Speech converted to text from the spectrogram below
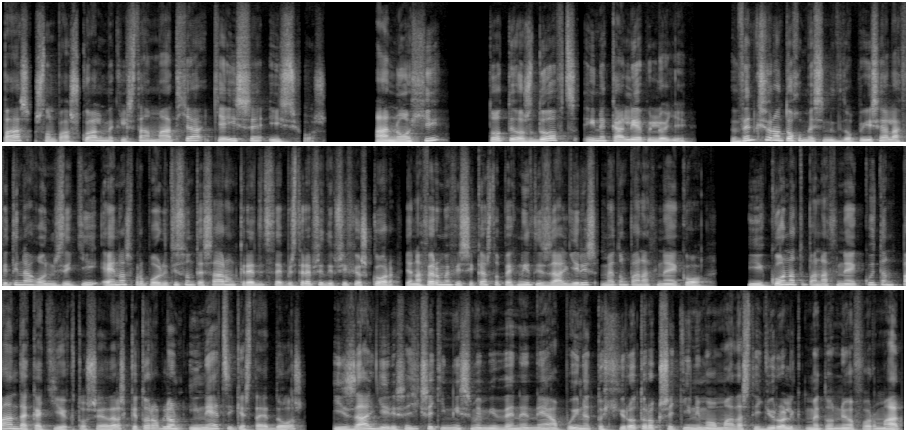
πας στον Πασκουάλ με κλειστά μάτια και είσαι ήσυχος. Αν όχι, τότε ο Σντόφτς είναι καλή επιλογή. Δεν ξέρω αν το έχουμε συνειδητοποιήσει, αλλά αυτή την αγωνιστική ένας προπονητής των 4 credits θα επιστρέψει διψήφιο σκορ. Για να φέρουμε φυσικά στο παιχνίδι της Άλγηρης με τον Παναθηναϊκό. Η εικόνα του Παναθηναϊκού ήταν πάντα κακή εκτός έδρας και τώρα πλέον είναι έτσι και στα εντός. Η Ζάλγκηρη έχει ξεκινήσει με 0-9 που είναι το χειρότερο ξεκίνημα ομάδας στη Euroleague με το νέο format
